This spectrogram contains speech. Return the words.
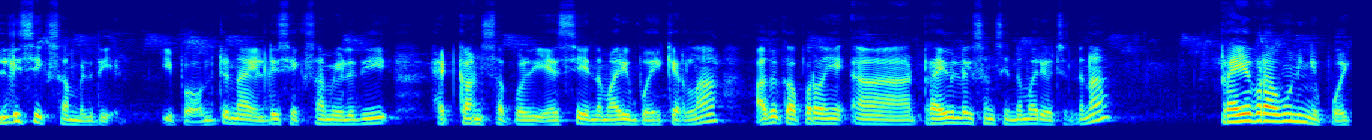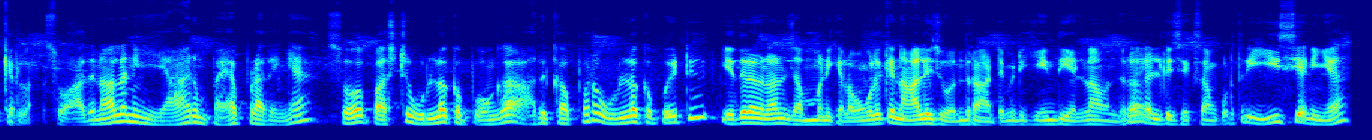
எல்டிசி எக்ஸாம் எழுதி இப்போ வந்துட்டு நான் எல்டிசி எக்ஸாம் எழுதி ஹெட் கான்ஸ்டபிள் எஸ்ஏ இந்த மாதிரி போய்க்கிறலாம். அதுக்கப்புறம் ட்ரைவிங் லைசன்ஸ் இந்த மாதிரி வச்சுருந்தேன்னா டிரைவராகவும் நீங்கள் போய்க்கிடலாம் ஸோ அதனால் நீங்கள் யாரும் பயப்படாதீங்க. ஸோ ஃபஸ்ட்டு உள்ளக்க போங்க. அதுக்கப்புறம் உள்ளக்க போயிட்டு எதில் வேணாலும் ஜம் பண்ணிக்கலாம். உங்களுக்கு நாலேஜ் வந்துடும் ஆட்டோமேட்டிக் ஹிந்தி எல்லாம் வந்துடும் எல்டிசி எக்ஸாம் கொடுத்துட்டு ஈஸியாக நீங்கள்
